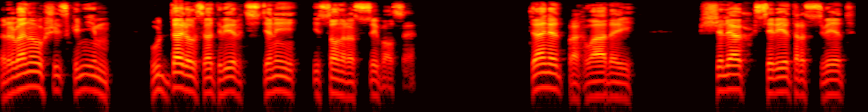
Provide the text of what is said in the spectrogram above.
Рванувшись к ним, ударился от верть стены, и сон рассыпался. Тянет прохладой в щелях сереет рассвет,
